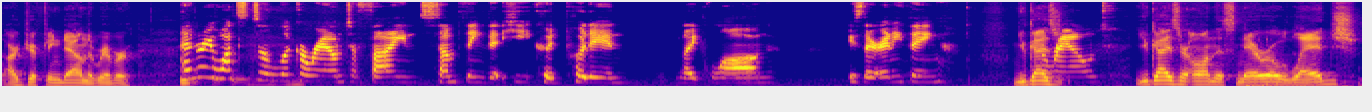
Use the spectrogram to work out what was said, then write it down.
are drifting down the river. Henry wants to look around to find something that he could put in, like long. Is there anything You guys around? you guys are on this narrow ledge,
